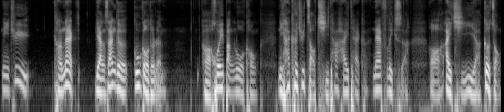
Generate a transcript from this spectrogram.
你去 connect 两三个 Google 的人，哦，挥棒落空，你还可以去找其他 high tech Netflix 啊，哦，爱奇艺啊，各种，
